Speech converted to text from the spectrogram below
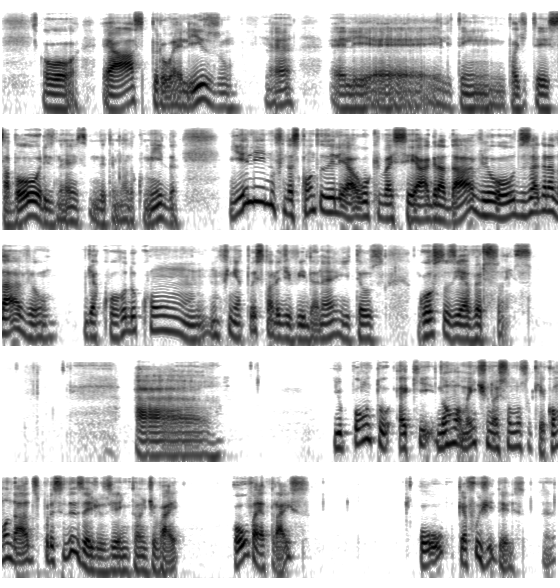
ou é áspero, é liso, né? ele, é, ele tem, pode ter sabores né? determinada comida. E ele, no fim das contas, ele é algo que vai ser agradável ou desagradável, de acordo com, enfim, a tua história de vida, né? E teus gostos e aversões. Ah, e o ponto é que normalmente nós somos o quê? Comandados por esses desejos. E então a gente vai ou vai atrás ou quer fugir deles. Né?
